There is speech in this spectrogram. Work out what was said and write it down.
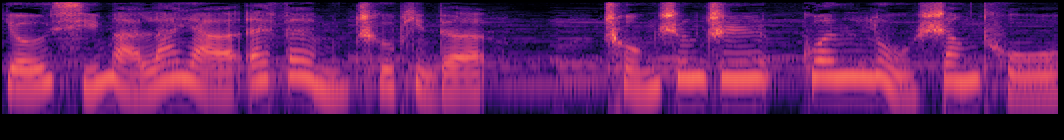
由喜马拉雅 FM 出品的《重生之官路商途》。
